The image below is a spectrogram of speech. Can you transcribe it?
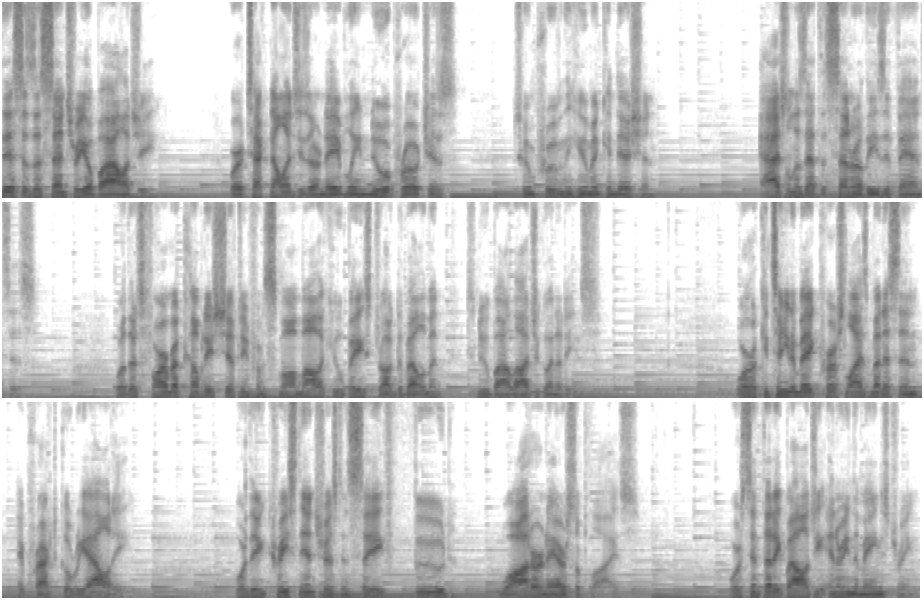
This is a century of biology, where technologies are enabling new approaches to improving the human condition. Agilent is at the center of these advances. Whether it's pharma companies shifting from small molecule based drug development to new biological entities, or continuing to make personalized medicine a practical reality, or the increased interest in safe food, water, and air supplies, or synthetic biology entering the mainstream.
